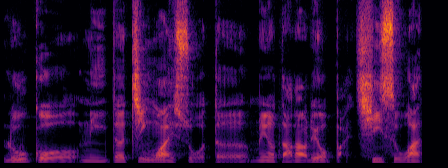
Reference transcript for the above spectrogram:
如果你的境外所得没有达到六百七十万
